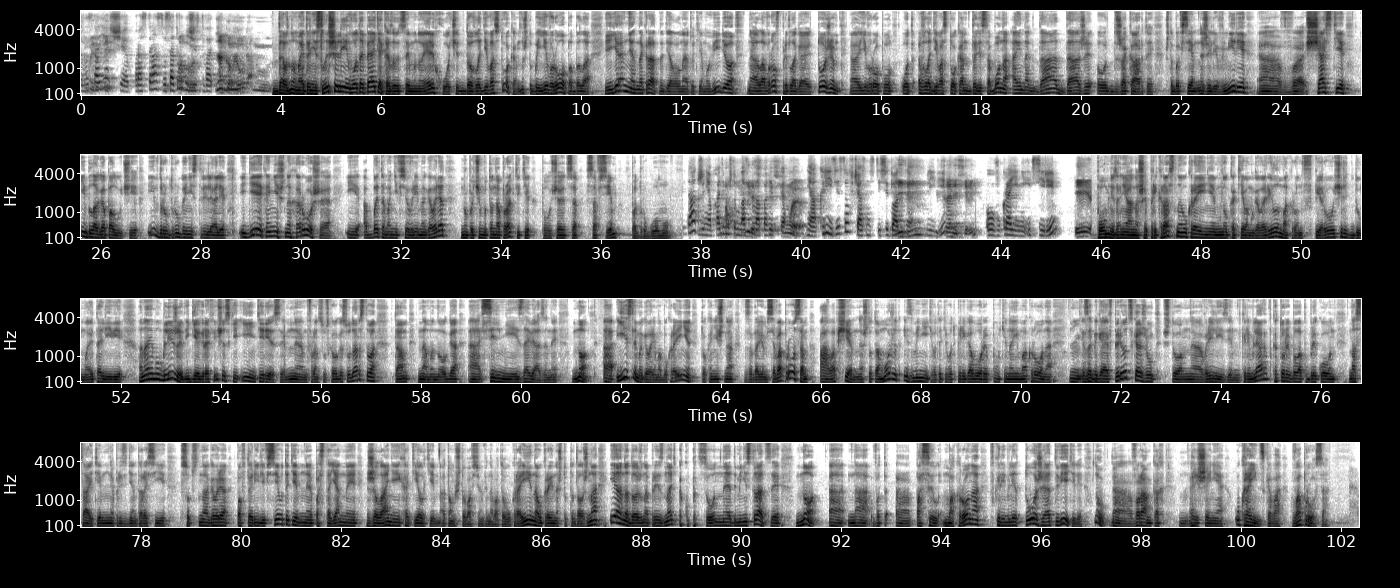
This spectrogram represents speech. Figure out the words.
настоящее пространство сотрудничества и мира. Давно мы это не слышали, и вот опять, оказывается, Эммануэль хочет до Владивостока, ну, чтобы Европа была. И я неоднократно делал на эту тему видео. А Лавров предлагает тоже а, Европу от Владивостока до Лиссабона, а иногда даже от Джакарты, чтобы все жили в мире, а, в счастье и благополучии, и в друг друга не стреляли. Идея, конечно, хорошая, и об этом они все время говорят, но почему-то на практике получается совсем по-другому. Также необходимо, чтобы у нас была повестка дня кризисов, в частности, ситуация Libye, в Ливии, в Украине и в Сирии. Et Помнят они о нашей прекрасной Украине, но, как я вам говорил, Макрон в первую очередь думает о Ливии. Она ему ближе и географически, и интересы м, французского государства там намного а, сильнее завязаны. Но а если мы говорим об Украине, то, конечно, задаемся вопросом, а вообще что-то может изменить вот эти вот переговоры Путина и Макрона? Забегая вперед, скажу, что в релизе Кремля, который был опубликован на сайте президента России, собственно говоря, повторили все вот эти постоянные желания и хотелки о том, что во всем виновата Украина, Украина что-то должна, и она должна признать оккупационные администрации. Но а, на вот а, посыл Макрона в Кремле тоже ответили, ну, а, в рамках решения украинского вопроса.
